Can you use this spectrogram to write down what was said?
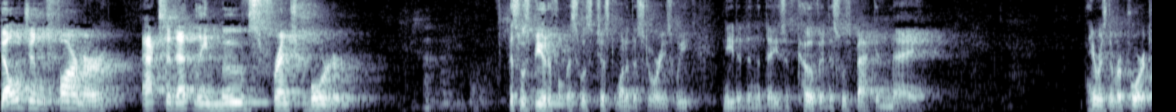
Belgian farmer accidentally moves French border. This was beautiful. This was just one of the stories we needed in the days of COVID. This was back in May. Here was the report.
